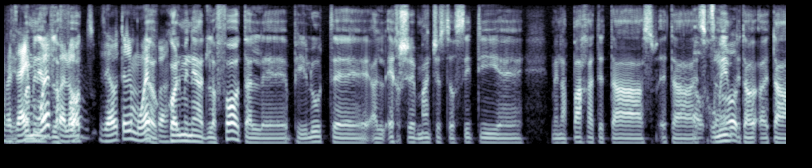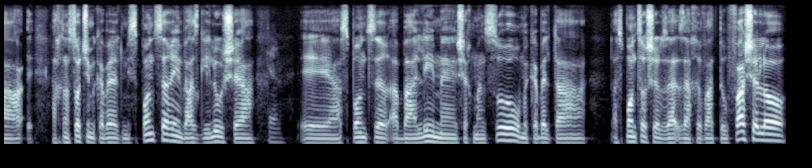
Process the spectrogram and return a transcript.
אבל אה, זה היה עם וופא, לא? זה היה יותר עם זהו, וופא. כל מיני הדלפות על uh, פעילות, uh, על איך שמנצ'סטר סיטי מנפחת את, ה, את הסכומים, את, ה, את ההכנסות שהיא מקבלת מספונסרים, ואז גילו כן. שהספונסר, הבעלים, uh, שייח' מנסור, הוא מקבל את ה... הספונסר שלו זה, זה החברת תעופה שלו.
